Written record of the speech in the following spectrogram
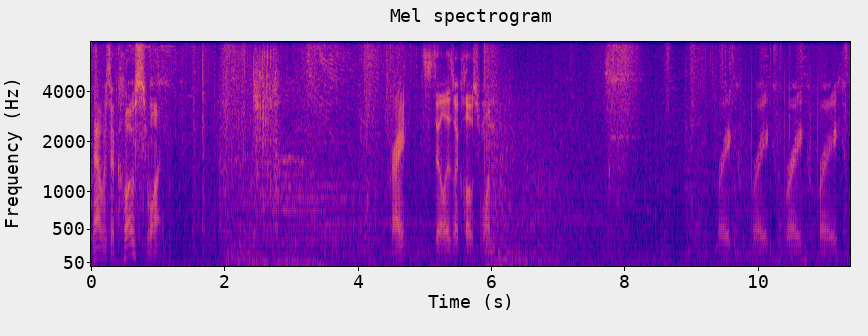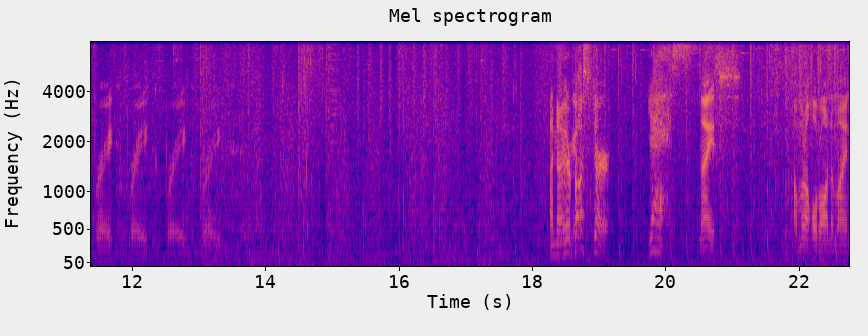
That was a close one. Right? Still is a close one. Break, break, break, break, break, break, break, break. Another we go. Buster! Yes! Nice. I'm gonna hold on to mine.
